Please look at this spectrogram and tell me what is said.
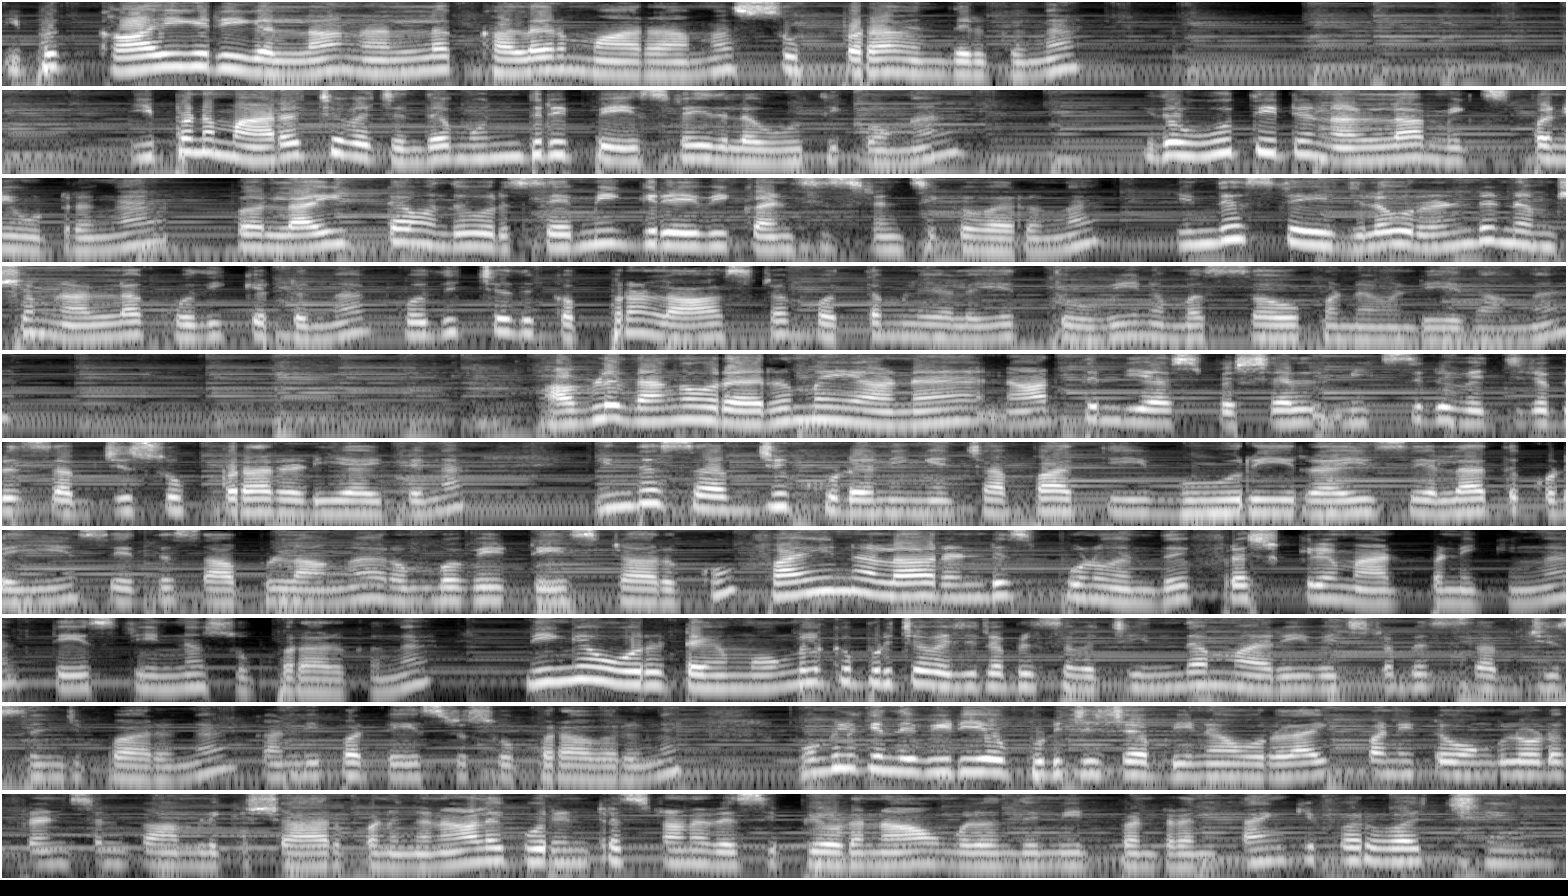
இப்போ காய்கறிகள்லாம் நல்லா கலர் மாறாமல் சூப்பராக வெந்திருக்குங்க. இப்போ நம்ம அரைச்சி வச்சிருந்த முந்திரி பேஸ்ட்டை இதில் ஊற்றிக்கோங்க இதை ஊற்றிட்டு நல்லா மிக்ஸ் பண்ணி விட்ருங்க இப்போ லைட்டாக வந்து ஒரு செமி கிரேவி கன்சிஸ்டன்சிக்கு வருங்க. இந்த ஸ்டேஜில் ஒரு ரெண்டு நிமிஷம் நல்லா கொதிக்கட்டுங்க. கொதித்ததுக்கப்புறம் லாஸ்ட்டாக கொத்தமல்லி இலையை தூவி நம்ம சர்வ் பண்ண வேண்டியதாங்க அவ்வளோதாங்க ஒரு அருமையான north India special mixed vegetable sabzi சூப்பராக ரெடி ஆகிட்டுங்க இந்த சப்ஜி கூட நீங்கள் சப்பாத்தி பூரி ரைஸ் எல்லாத்து கூடயும் சேர்த்து சாப்பிட்லாங்க. ரொம்பவே டேஸ்ட்டாக இருக்கும். ஃபைனலாக ரெண்டு ஸ்பூன் வந்து ஃப்ரெஷ் க்ரீம் ஆட் பண்ணிக்கோங்க. டேஸ்ட் இன்னும் சூப்பராக இருக்குங்க. நீங்கள் ஒரு டைம் உங்களுக்கு பிடிச்ச வெஜிடபிள்ஸை வச்சு இந்த மாதிரி வெஜிடபிள்ஸ் சப்ஜி செஞ்சு பாருங்கள் கண்டிப்பாக டேஸ்ட்டு சூப்பராக வருங்க. உங்களுக்கு இந்த வீடியோ பிடிச்சிச்சு அப்படின்னா ஒரு லைக் பண்ணிவிட்டு உங்களோட ஃப்ரெண்ட்ஸ் அண்ட் ஃபேமிலிக்கு ஷேர் பண்ணுங்கள் நாளைக்கு ஒரு இன்ட்ரெஸ்டான ரெசிபியோட நான் உங்களை வந்து மீட் பண்ணுறேன் தேங்க்யூ ஃபார் வாட்சிங்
